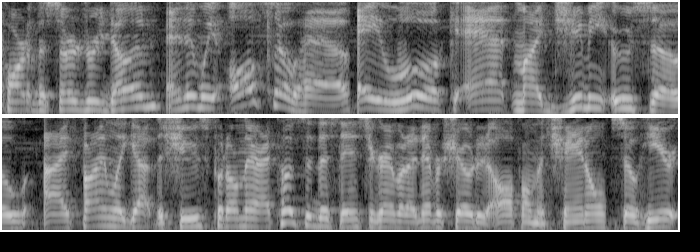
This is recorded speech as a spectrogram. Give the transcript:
part of the surgery done. And then we also have a look at my Jimmy Uso. I finally got the shoes put on there. I posted this to Instagram, but I never showed it off on the channel. So here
